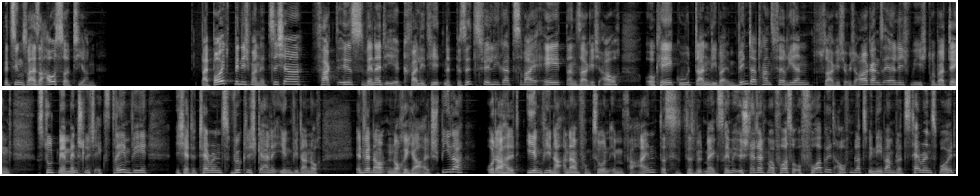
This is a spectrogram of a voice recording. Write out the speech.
beziehungsweise aussortieren. Bei Beuth bin ich mal nicht sicher. Fakt ist, wenn er die Qualität nicht besitzt für Liga 2, ey, dann sage ich auch, okay, gut, dann lieber im Winter transferieren. Sage ich euch auch ganz ehrlich, wie ich drüber denke. Es tut mir menschlich extrem weh. Ich hätte Terence wirklich gerne irgendwie dann noch, entweder noch ein Jahr als Spieler oder halt irgendwie in einer anderen Funktion im Verein. Das, das wird mir extrem. Stellt euch mal vor, so ein Vorbild auf dem Platz wie neben am Platz Terence Boyd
